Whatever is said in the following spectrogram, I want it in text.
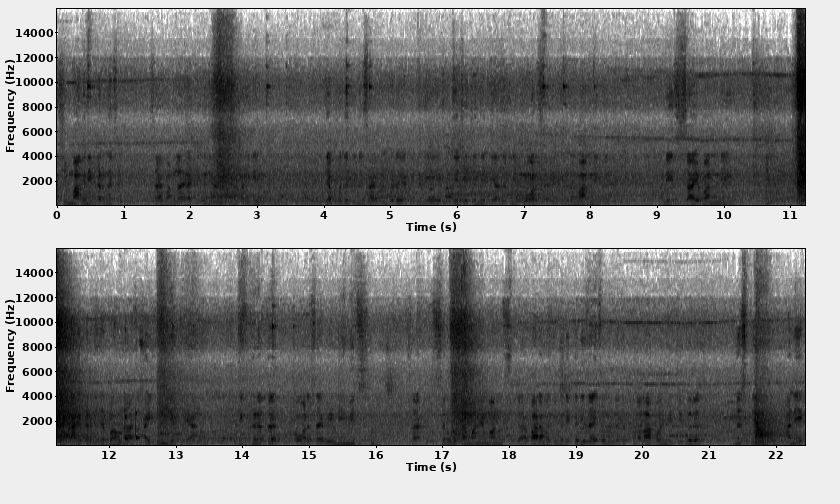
अशी मागणी करण्यासाठी साहेबांना या ठिकाणी आम्ही सकाळी गेलो त्या पद्धतीने साहेबांकडे या ठिकाणी देशाचे नेते आदरणीय पवार साहेब यांच्याकडे मागणी केली. आणि साहेबांनी ती कार्यकर्त्याच्या भावना ऐकून घेतल्या. आणि खरं तर पवारसाहेब हे नेहमीच सा सर्वसामान्य माणूससुद्धा बारामतीमध्ये कधी जायचं म्हणलं तर कुणाला अपॉइंटमेंटची गरज नसते. अनेक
